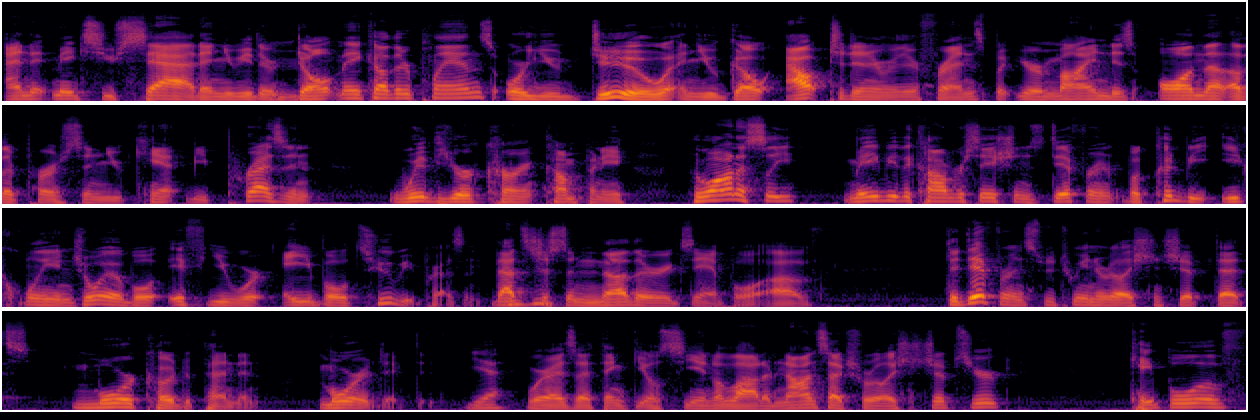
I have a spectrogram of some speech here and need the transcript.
and it makes you sad. And you either mm. don't make other plans, or you do, and you go out to dinner with your friends, but your mind is on that other person. You can't be present with your current company, who honestly maybe the conversation's different, but could be equally enjoyable if you were able to be present. That's mm-hmm. just another example of the difference between a relationship that's more codependent, more addicted. Yeah. Whereas I think you'll see in a lot of non-sexual relationships, you're capable of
